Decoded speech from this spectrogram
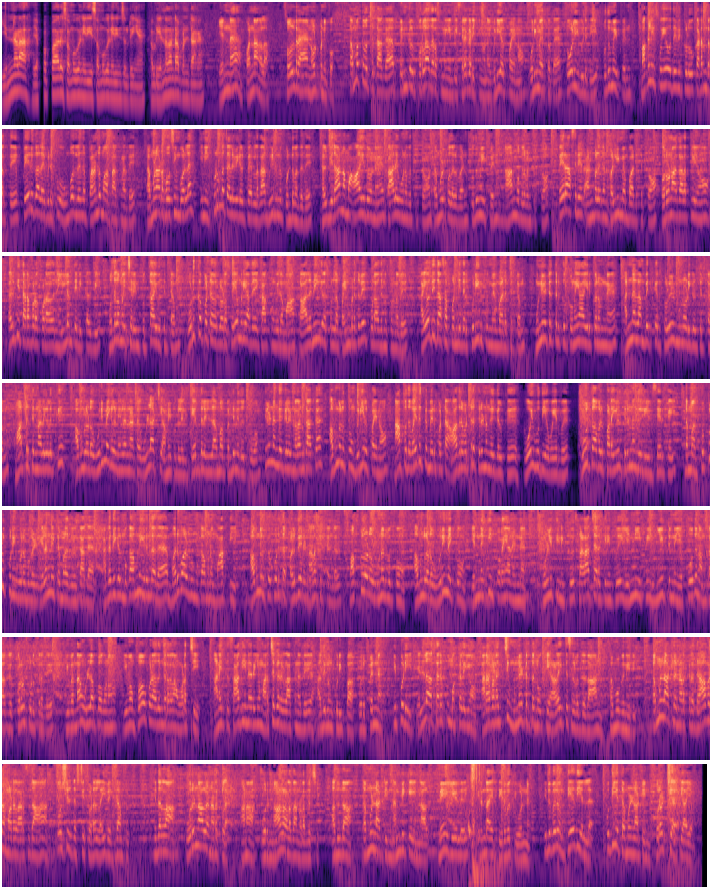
என்னடா எப்ப பாரு சமூக நீதி சமூக நீதின்னு சொல்றீங்க. அப்படி என்னதான்டா பண்ணிட்டாங்க? என்ன? பண்ணாங்களா? சொல்றேன் நோட் பண்ணிக்கோ. சமத்துவத்துக்காக பெண்கள் பொருளாதார சுமையின்றி சிறகடிக்கணும்னு விடியல் பயணம் உரிமை தொகை தோழி விடுதி புதுமை பெண் மகளிர் சுய உதவிக்குழு கடன் ரத்து பேறுகால விடுப்பு ஒன்பதுல இருந்து பன்னெண்டு மாசம் ஆக்குனது. தமிழ்நாடு ஹவுசிங் போர்டுல இனி குடும்ப தலைவிகள் பேர்ல தான் வீடுன்னு கொண்டு வந்தது. கல்விதான் நம்ம ஆயுதம்னு காலை உணவு திட்டம் தமிழ் புதல்வன் புதுமை பெண் நான் முதல்வன் திட்டம் பேராசிரியர் அன்பழகன் பள்ளி மேம்பாட்டு திட்டம் கொரோனா காலத்திலையும் கல்வி தடப்படக்கூடாதுன்னு இல்லம் தேடி கல்வி முதலமைச்சரின் புத்தாய்வு திட்டம் ஒடுக்கப்பட்டவர்களோட சுயமரியாதையை காக்கும் விதமா காலனிங்கிற சொல்ல பயன்படுத்தவே கூடாதுன்னு சொன்னது. அயோத்திதாச பண்டிதர் குடியிருப்பு மேம்பாடு திட்டம் முன்னேற்றத்திற்கு துணையா இருக்கணும்னு அண்ணல் அம்பேத்கர் தொழில் முன்னோடிகள் திட்டம் மாற்றுத்திறனாளிகளுக்கு அவங்களோட உரிமைகளை நிலைநாட்ட உள்ளாட்சி அமைப்புகளில் தேர்தல் இல்லாம பிரதிநிதித்துவம் திருநங்கைகளின் நலன் காக்க அவங்களுக்கும் விடியல் பயணம் நாற்பது வயதுக்கு மேற்பட்ட ஆதரவற்ற திருநங்கைகளுக்கு ஓய்வூதிய உயர்வு ஊர்காவல் படையில் திருநங்கைகளின் சேர்க்கை நம்ம தொப்புள்குடி உறவுகள் இலங்கை தமிழர்களுக்காக அகதிகள் முகாம்னு இருந்ததை மறுவாழ்வு முகாம்னு மாத்தி அவங்களுக்கு கொடுத்த பல்வேறு நலத்திட்டங்கள் மக்களோட உணர்வுக்கும் அவங்களோட உரிமைக்கும் என்னைக்கும் துறையா நின்று மொழி திணிப்பு கலாச்சார திணிப்பு என்இபி நீட்டுன்னு எப்போதும் நமக்காக குரல் கொடுக்கறது. இவன் தான் உள்ள போகணும். இவன் போகக்கூடாதுங்கிறதெல்லாம் உடச்சி உடைச்சி அனைத்து சாதியினரையும் அர்ச்சகர்களாக்குனது அதிலும் குறிப்பா ஒரு பெண்ணை. இப்படி எல்லா தரப்பு மக்களையும் அரவணைச்சு முன்னேற்றத்தை நோக்கி அழைத்து செல்வதுதான் சமூக நீதி. தமிழ்நாட்டில் நடக்கிற திராவிட மாடல் அரசு தான் சோசியல் ஜஸ்டிஸோட லைவ் எக்ஸாம்பிள் இதெல்லாம் ஒரு நாள்ல நடக்கல. ஆனா ஒரு நாளால தான் நடந்துச்சு. அதுதான் தமிழ்நாட்டின் நம்பிக்கையின் நாள் மே ஏழு இரண்டாயிரத்தி இருபத்தி ஒன்னு. இது வெறும் தேதி அல்ல புதிய தமிழ்நாட்டின் புரட்சி அத்தியாயம்.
